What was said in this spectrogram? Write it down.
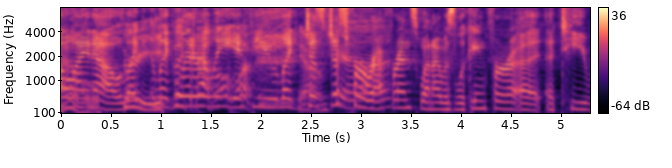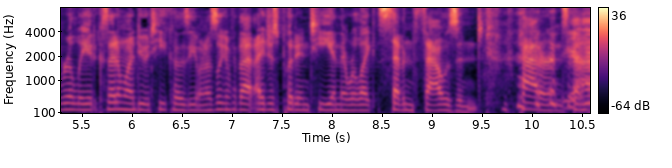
oh i know. Like three, like the literally cowl. if you like just just for reference when i was looking for a, a tea related because i didn't want to do a tea cozy when i was looking for that i just put in tea and there were like 7000 patterns that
